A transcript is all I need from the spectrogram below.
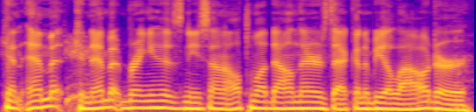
can Emmett can Emmett bring his Nissan Altima down there? Is that going to be allowed or?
